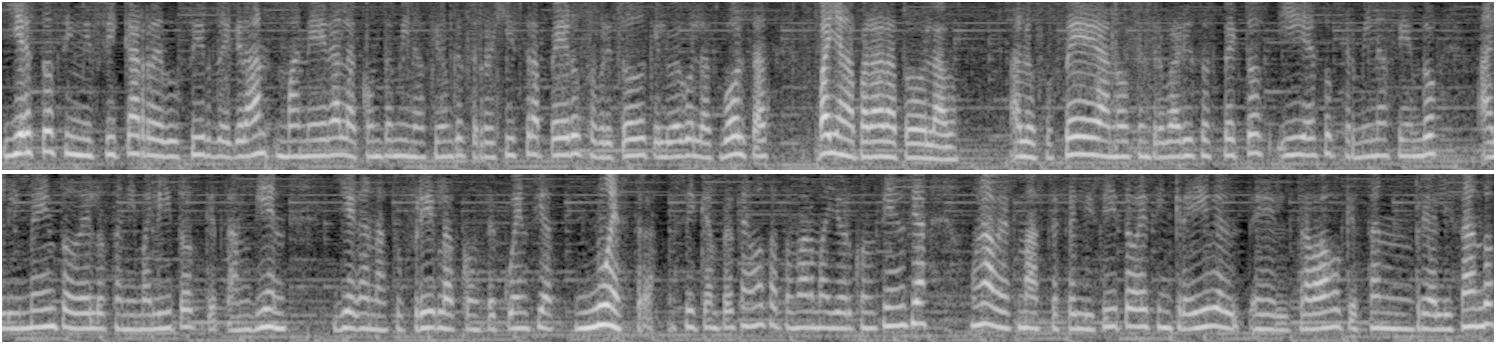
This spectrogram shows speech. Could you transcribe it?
Y esto significa reducir de gran manera la contaminación que se registra, pero sobre todo que luego las bolsas vayan a parar a todo lado a los océanos, entre varios aspectos, y eso termina siendo alimento de los animalitos que también llegan a sufrir las consecuencias nuestras. Así que empecemos a tomar mayor conciencia. Una vez más te felicito, es increíble el, trabajo que están realizando,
